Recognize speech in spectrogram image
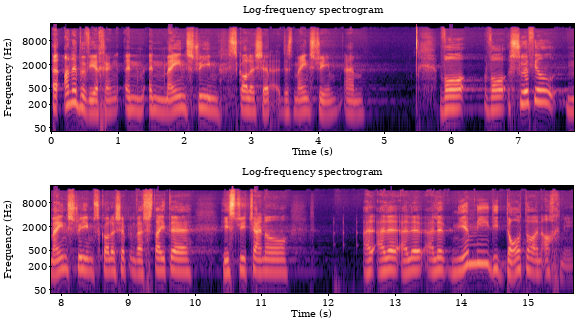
'n ander beweging in in mainstream scholarship. Uh, dis mainstream. Ehm um, waar waar soveel mainstream scholarship universiteite, History Channel hulle hulle hulle neem nie die data in ag nie.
